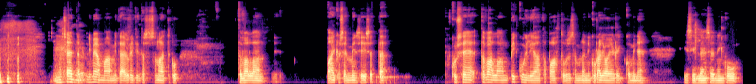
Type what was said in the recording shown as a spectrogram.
Mutta se, että Niin. nimenomaan mitä yritin tuossa sanoa, että kun tavallaan aikaisemmin siis, että kun se tavallaan pikkuhiljaa tapahtuu se semmoinen niin rajojen rikkominen ja silleen se niin kuin,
